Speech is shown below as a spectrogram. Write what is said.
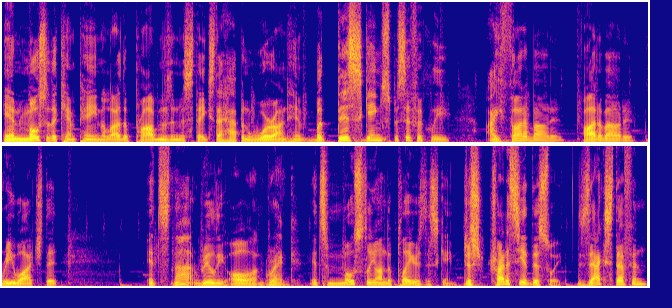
In most of the campaign, a lot of the problems and mistakes that happened were on him. But this game specifically, I thought about it, thought about it, rewatched it. It's not really all on Greg. It's mostly on the players this game. Just try to see it this way. Zach Steffen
